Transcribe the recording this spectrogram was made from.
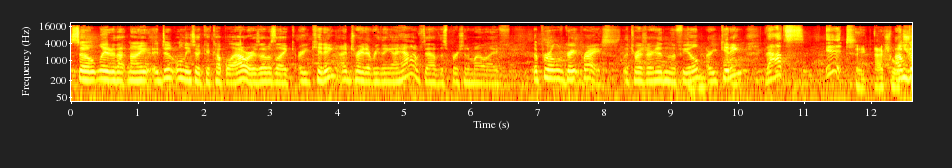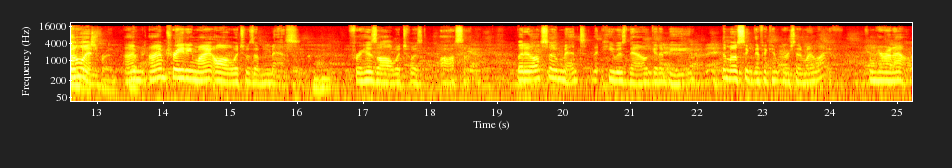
So later that night, it did only took a couple hours. I was like, "Are you kidding? I'd trade everything I have to have this person in my life. The pearl of great price, the treasure hidden in the field. Are you kidding? That's it. a actual I'm going. best friend. I'm Yeah. I'm trading my all, which was a mess, Mm-hmm. for his all, which was awesome. But it also meant that he was now going to be the most significant person in my life from here on out.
